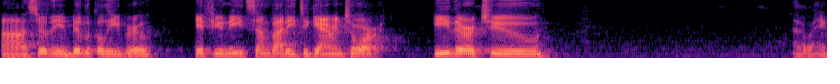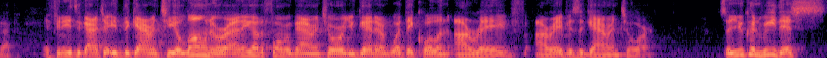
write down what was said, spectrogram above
uh, certainly in biblical Hebrew, if you need somebody to guarantor, either to how do I hang up? If you need to guarantee either the guarantee a loan or any other form of guarantor, you get what they call an arev. Arev is a guarantor. So you can read this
